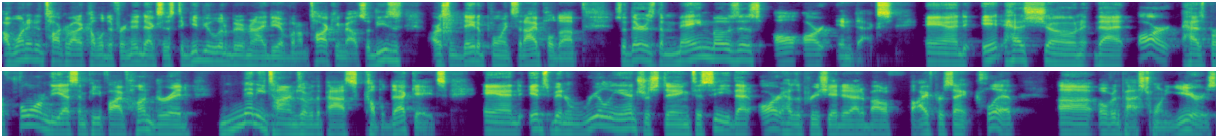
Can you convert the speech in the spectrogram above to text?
I wanted to talk about a couple different indexes to give you a little bit of an idea of what I'm talking about. So these are some data points that I pulled up. So there's the Mei Moses All Art Index, and it has shown that art has performed the S&P 500 many times over the past couple decades. And it's been really interesting to see that art has appreciated at about a 5% clip uh, over the past 20 years.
